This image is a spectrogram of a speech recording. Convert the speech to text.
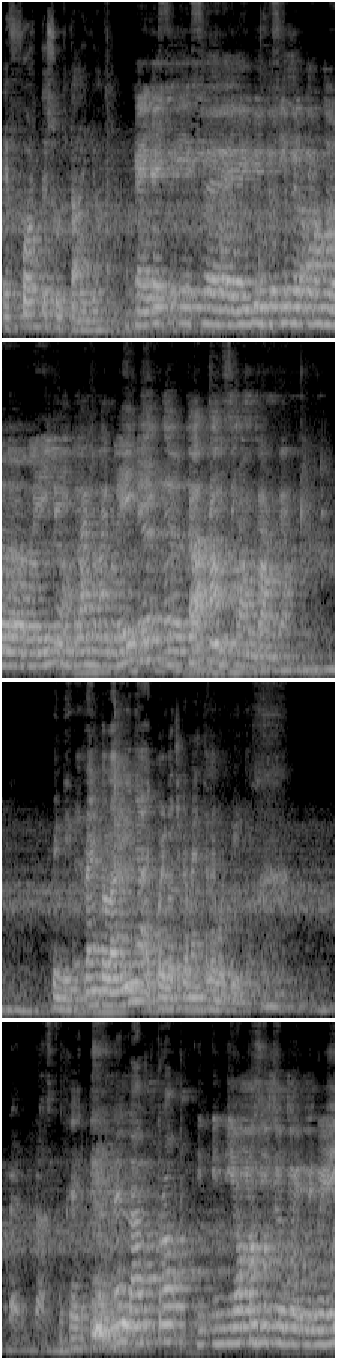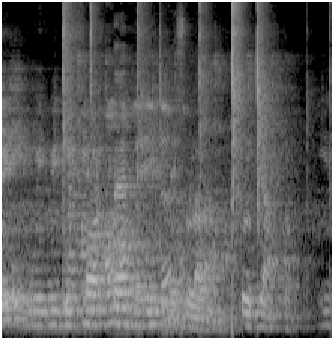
è forte sul taglio. Okay, if, if uh, you use the finger on the blade, on the line of the blade, the cut is stronger. Quindi prendo la linea e poi logicamente levo il dito. Ok, grazie. Ok? Nell'altro In, in the opposite way, way with, with my finger on the forte è blade, sulla lama, sul piatto. is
